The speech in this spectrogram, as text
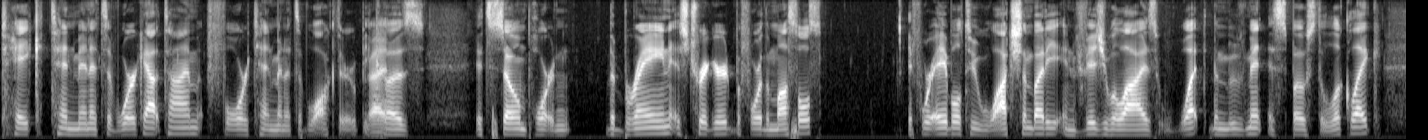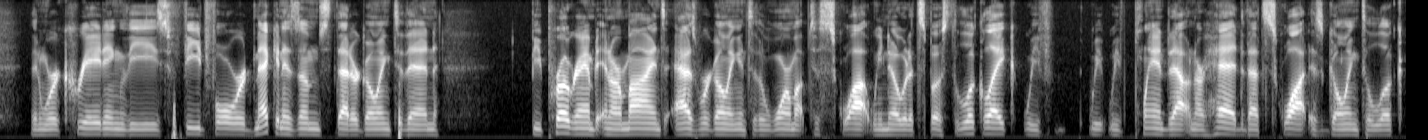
take 10 minutes of workout time for 10 minutes of walkthrough because right. it's so important. The brain is triggered before the muscles if we're able to watch somebody and visualize what the movement is supposed to look like, then we're creating these feed forward mechanisms that are going to then be programmed in our minds as we're going into the warm up to squat. We know what it's supposed to look like. We've we, have we have planned it out in our head that squat is going to look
